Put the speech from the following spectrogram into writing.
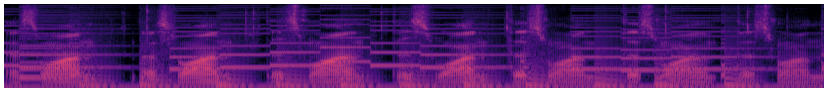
This one, this one, this one, this one, this one, this one, this one.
